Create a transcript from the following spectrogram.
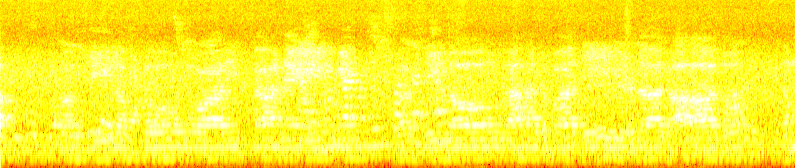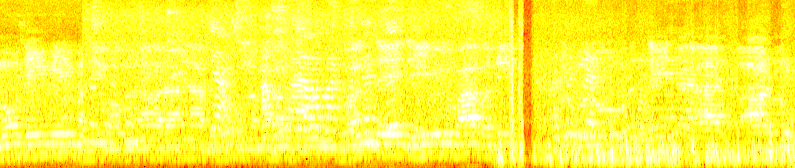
પંક્તિલક્ષો વારિષ્ઠાને પંક્તિનો બૃહસ્પતિ દધાતો નમો દેવે વંદે દેવી વાપતિ વંદે જયાત્કારું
